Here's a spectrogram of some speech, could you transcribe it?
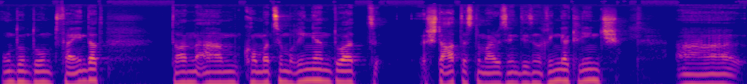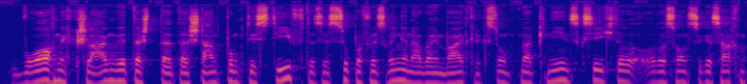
und und und verändert. Dann ähm, kommen wir zum Ringen, dort startest du mal in diesen Ringer-Clinch, äh, wo auch nicht geschlagen wird, der, der, der Standpunkt ist tief, das ist super fürs Ringen, aber im Wald kriegst du unten ein Knie ins Gesicht oder, oder sonstige Sachen.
